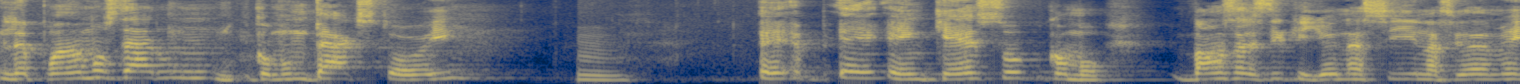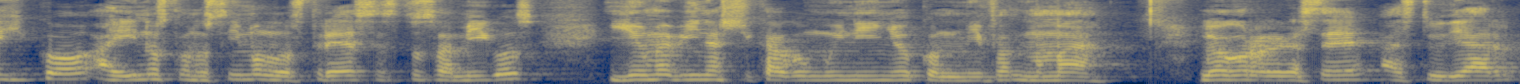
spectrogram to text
le podemos dar un, como un backstory mm. eh, eh, en que eso como vamos a decir que yo nací en la Ciudad de México, ahí nos conocimos los tres, estos amigos, y yo me vine a Chicago muy niño con mi mamá. Luego regresé a estudiar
